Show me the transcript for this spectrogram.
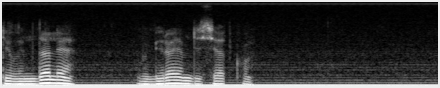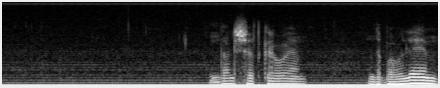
делаем далее. Выбираем десятку. Дальше открываем. Добавляем.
